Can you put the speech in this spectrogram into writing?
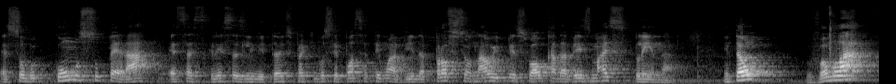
é sobre como superar essas crenças limitantes para que você possa ter uma vida profissional e pessoal cada vez mais plena. Então, vamos lá?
